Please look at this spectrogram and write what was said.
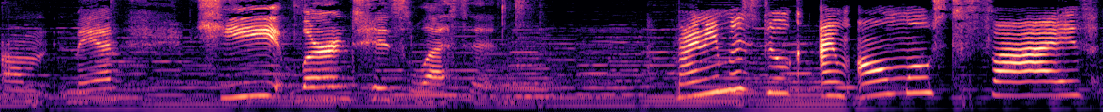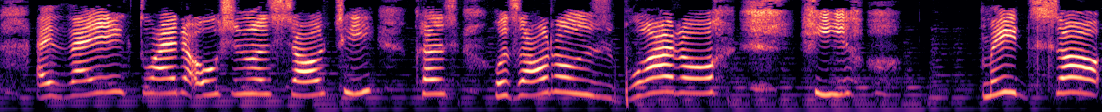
um, man, he learned his lesson. My name is Duke. I'm almost five. I liked why the ocean was salty because with all those blood, he made salt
